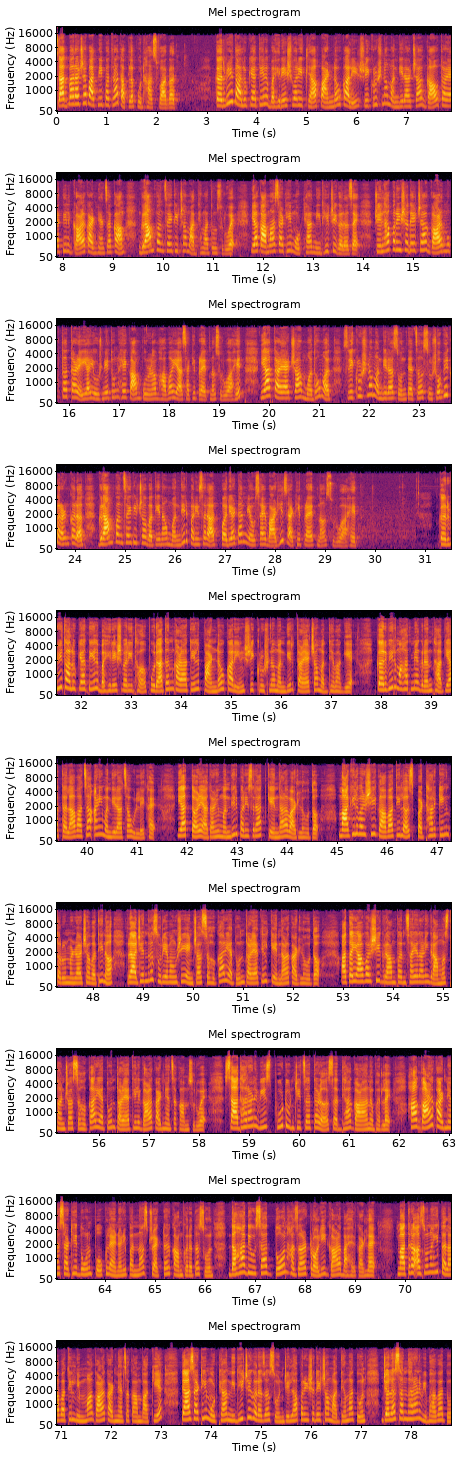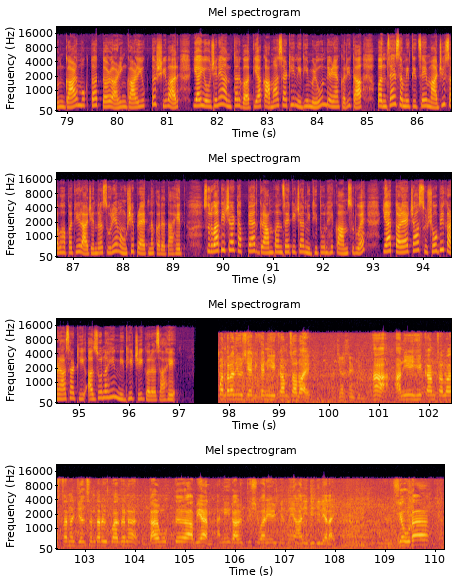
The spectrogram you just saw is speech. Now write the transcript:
सातबाराच्या बातमीपत्रात आपलं पुन्हा स्वागत. करवीर तालुक्यातील बहिरेश्वर इथल्या पांडवकालीन श्रीकृष्ण मंदिराच्या गाव तळ्यातील गाळ काढण्याचं काम ग्रामपंचायतीच्या माध्यमातून सुरू आहे. या कामासाठी मोठ्या निधीची गरज आहे. जिल्हा परिषदेच्या गाळमुक्त तळे या योजनेतून हे काम पूर्ण व्हावं यासाठी प्रयत्न सुरू आहेत. या तळ्याच्या मधोमध श्रीकृष्ण मंदिर असून त्याचं सुशोभीकरण करत ग्रामपंचायतीच्या वतीनं मंदिर परिसरात पर्यटन व्यवसाय वाढीसाठी प्रयत्न सुरू आहेत. करवी तालुक्यातील बहिरेश्वर इथं पुरातन काळातील पांडवकालीन श्रीकृष्ण मंदिर तळ्याच्या मध्यभागी आहे. करवीर महात्म्य ग्रंथात या तलावाचा आणि मंदिराचा उल्लेख आहे. या तळ्यात आणि मंदिर परिसरात केंदाळ वाढलं होतं. मागील वर्षी गावातीलच पठार किंग तरुण मंडळाच्या वतीनं राजेंद्र सूर्यवंशी यांच्या सहकार्यातून तळ्यातील केंदाळ काढलं होतं. आता यावर्षी ग्रामपंचायत आणि ग्रामस्थांच्या सहकार्यातून तळ्यातील गाळ काढण्याचं काम सुरू आहे. साधारण वीस फूट उंचीचं तळं सध्या गाळानं भरलाय. हा गाळ काढण्यासाठी दोन पोकलँड आणि पन्नास ट्रॅक्टर काम करत असून दहा दिवसात दोन हजार ट्रॉली गाळ बाहेर काढलाय. मात्र अजूनही तलावातील निम्मा गाळ काढण्याचं काम बाकी आहे. त्यासाठी मोठ्या निधीची गरज असून जिल्हा परिषदेच्या माध्यमातून जलसंधारण विभागातून गाळमुक्त तळ आणि गाळयुक्त शिवार या योजनेअंतर्गत या कामासाठी निधी मिळवून देण्याकरिता पंचायत समितीचे माजी सभापती राजेंद्र सूर्यवंशी प्रयत्न करत आहेत. सुरुवातीच्या टप्प्यात ग्रामपंचायतीच्या निधीतून हे काम सुरू आहे. या तळ्याच्या सुशोभीकरणासाठी अजूनही निधीची गरज आहे. पंधरा दिवस या ठिकाणी हे काम चालू आहे. हां आणि हे काम चालू असताना जलसंधारण विभागानं गाळमुक्त अभियान आणि गाळयुक्त शिवार या योजनेतून हा निधी दिलेला आहे. जेवढा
